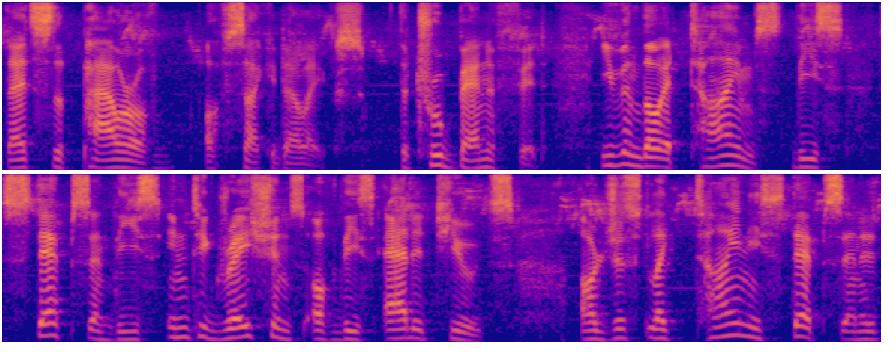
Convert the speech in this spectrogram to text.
That's the power of, of psychedelics, the true benefit. Even though at times these steps and these integrations of these attitudes are just like tiny steps and it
